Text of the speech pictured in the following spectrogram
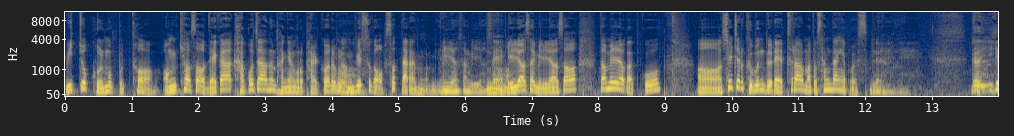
위쪽 골목부터 엉켜서 내가 가고자 하는 방향으로 발걸음을 어. 옮길 수가 없었다라는 겁니다. 밀려서 밀려서. 네, 밀려서 밀려서 떠밀려 갔고 어 실제로 그분들의 트라우마도 상당해 보였습니다. 네, 네. 그러니까 이게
